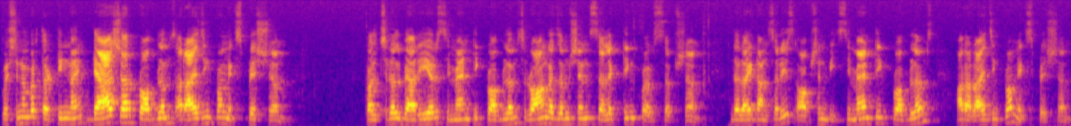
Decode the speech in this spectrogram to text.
Question number 39 dash are problems arising from expression. Cultural barriers semantic problems wrong assumptions selecting perception. The right answer is option b. Semantic problems are arising from expression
